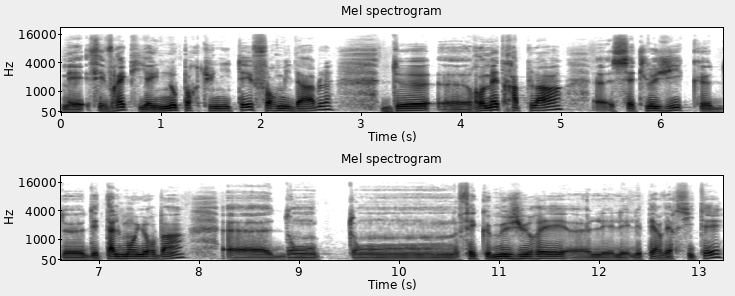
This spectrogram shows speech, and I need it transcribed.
mais c'est vrai qu'il y a une opportunité formidable de euh, remettre à plat euh, cette logique d'étalement urbain euh, dont on ne fait que mesurer les, perversités.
